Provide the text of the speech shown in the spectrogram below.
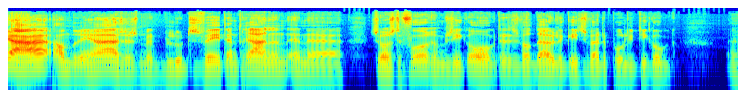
Ja, André Hazes met bloed, zweet en tranen. En eh, zoals de vorige muziek ook, dat is wel duidelijk iets waar de politiek ook eh,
